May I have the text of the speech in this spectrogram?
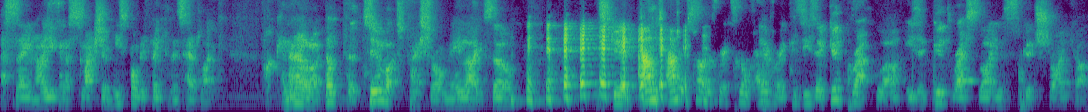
are saying, "Are you gonna smash him?" He's probably thinking in his head like, "Fucking hell! Like, don't put too much pressure on me." Like, so it's good. I'm, I'm excited for go everywhere because he's a good grappler, he's a good wrestler, and he's a good striker.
